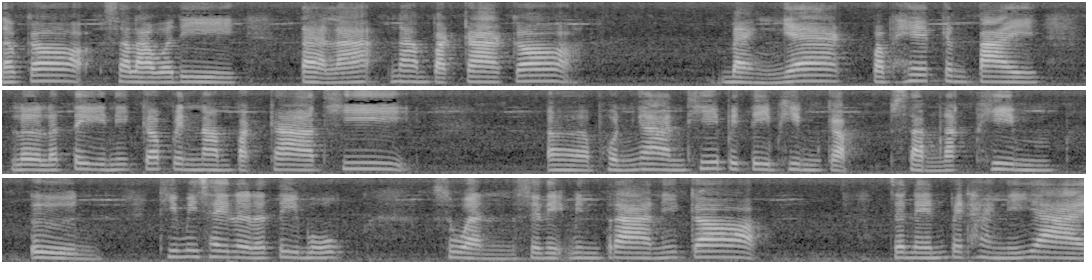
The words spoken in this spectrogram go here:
แล้วก็สลาวดี แต่ละนามปากกาก็แบ่งแยกประเภทกันไป เลอและตีนี่ก็เป็นนามปากกาที่ผลงานที่ไปตีพิมพ์กับสำนักพิมพ์ อื่น ที่ไม่ใช่เลอและตีบุ๊กส่วนสิริมินตรานี่ก็จะเน้นไปทางนิยาย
